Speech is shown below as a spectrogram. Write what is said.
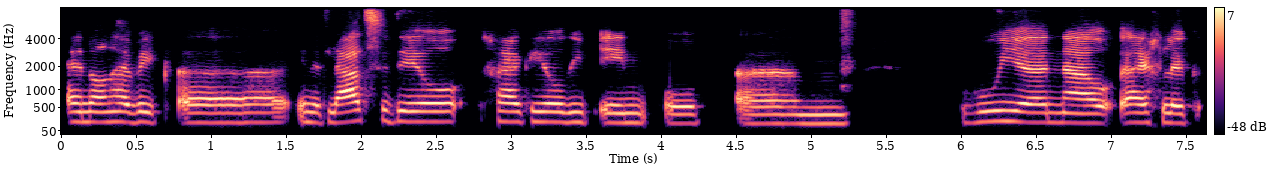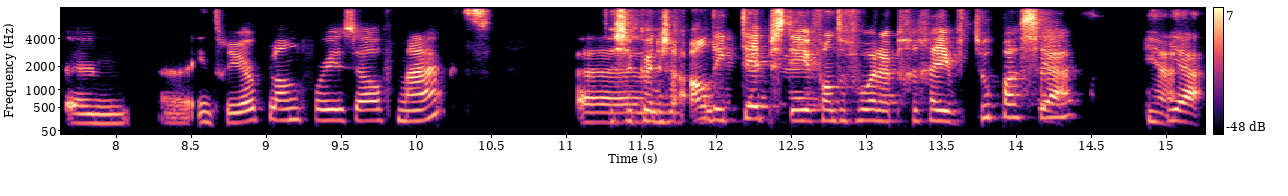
En dan heb ik uh, in het laatste deel ga ik heel diep in op um, hoe je nou eigenlijk een uh, interieurplan voor jezelf maakt. Dus dan kunnen ze al die tips die je van tevoren hebt gegeven toepassen. Ja. Ja. ja,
